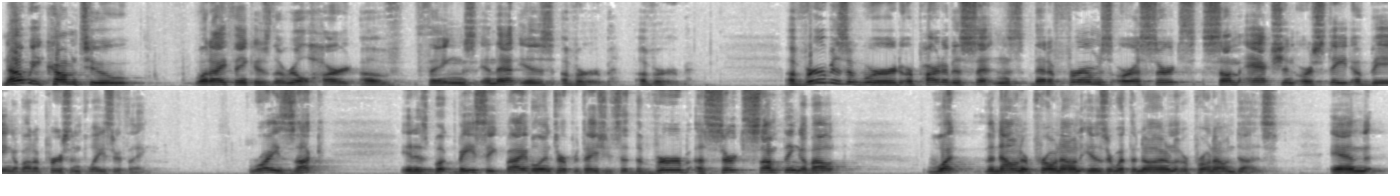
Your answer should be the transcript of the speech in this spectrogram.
Now we come to what I think is the real heart of things, and that is a verb. A verb. A verb is a word or part of a sentence that affirms or asserts some action or state of being about a person, place, or thing. Roy Zuck, in his book Basic Bible Interpretation, said the verb asserts something about what the noun or pronoun is or what the noun or pronoun does. And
